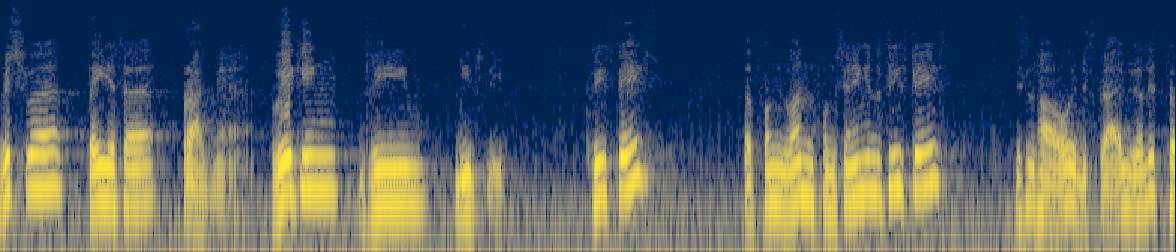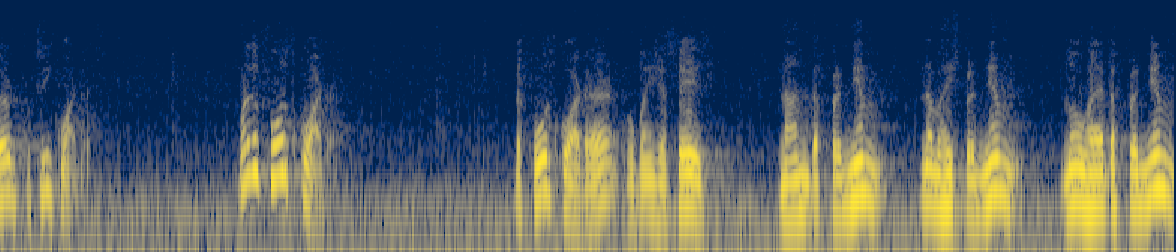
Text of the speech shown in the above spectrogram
विश्व तेजस प्राज्ञ waking dream deep sleep three states one functioning in the three states this is how it describe third three quarter what is the fourth quarter the fourth quarter Upanishad से नांत प्रज्ञम न बहिष्प्रज्ञम नो भयत प्रज्ञम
